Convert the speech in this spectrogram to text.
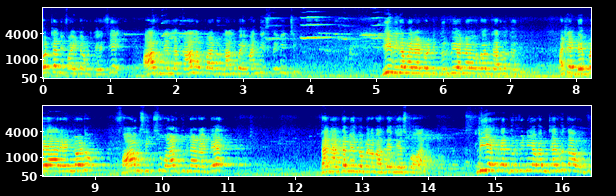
ఓట్లని ఫైట్ అవుట్ చేసి ఆరు నెలల కాలం పాటు నలభై మంది శ్రమించి ఈ విధమైనటువంటి దుర్వినియోగం జరుగుతుంది. అంటే డెబ్బై ఆరు ఏళ్ళోడు ఫామ్ సిక్స్ వాడుతున్నాడంటే దాని అర్థం ఏందో మనం అర్థం చేసుకోవాలి. క్లియర్గా దుర్వినియోగం జరుగుతూ ఉంది.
